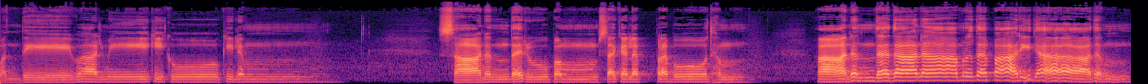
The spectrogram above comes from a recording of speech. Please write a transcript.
വന്ദേ വാൽമീകി കോകിലം. സാനന്ദരൂപം സകലപ്രബോധം. ആനന്ദദാനാമൃതപാരിജാതം.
